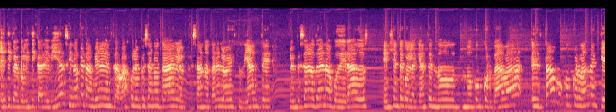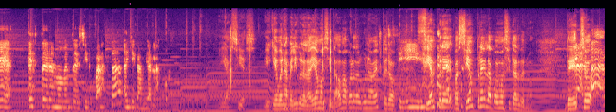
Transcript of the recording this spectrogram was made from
ética y política de vida, sino que también en el trabajo lo empecé a notar, lo empecé a notar en los estudiantes, lo empecé a notar en apoderados, en gente con la que antes no, no concordaba, estábamos concordando en que este era el momento de decir basta, hay que cambiar las cosas. Y así es. Y qué buena película, la habíamos citado, me acuerdo alguna vez, pero siempre, siempre la podemos citar de nuevo. De hecho. Ah,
